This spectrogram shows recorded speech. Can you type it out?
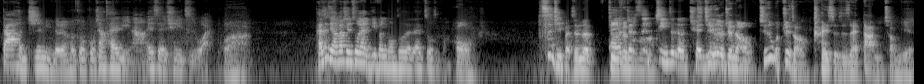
大家很知名的人合作过，像蔡依林啊、S.H.E 之外？哇。还是你要不要先说一下你第一份工作在在做什么？哦。自己本身的第一份工作就是进这个圈，进这个圈的哦。其实我最早开始是在大宇唱片。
